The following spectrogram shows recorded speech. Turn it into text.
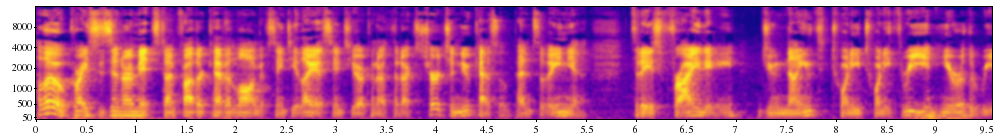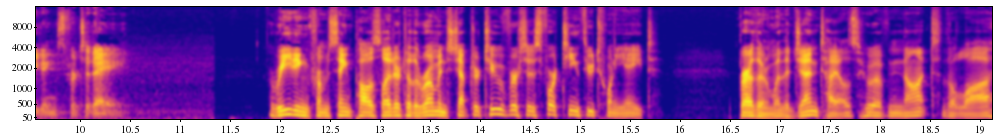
Hello, Christ is in our midst. I'm Father Kevin Long of St. Elias, St. Joachim Orthodox Church in Newcastle, Pennsylvania. Today is Friday, June 9th, 2023, and here are the readings for today. A reading from St. Paul's letter to the Romans, chapter 2, verses 14 through 28. Brethren, when the Gentiles who have not the law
